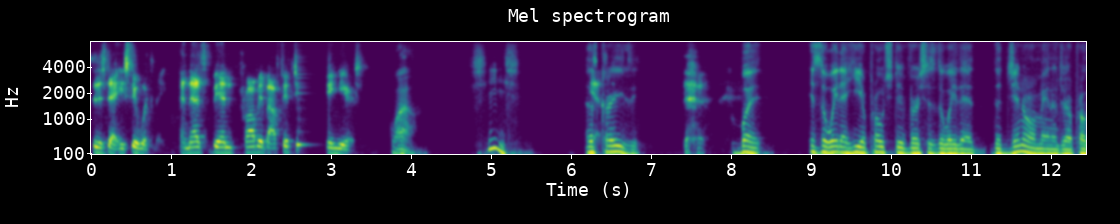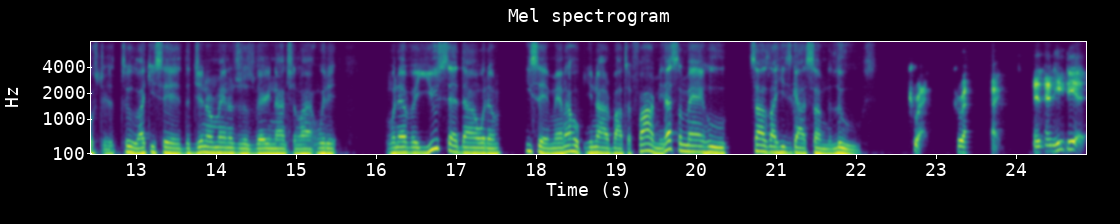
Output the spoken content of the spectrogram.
To this day, he's still with me. And that's been probably about 15 years. Wow. Sheesh. That's yes. crazy. but it's the way that he approached it versus the way that the general manager approached it too. Like you said, the general manager was very nonchalant with it. Whenever you sat down with him, he said, Man, I hope you're not about to fire me. That's a man who sounds like he's got something to lose. Correct. Correct. And, and he did.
